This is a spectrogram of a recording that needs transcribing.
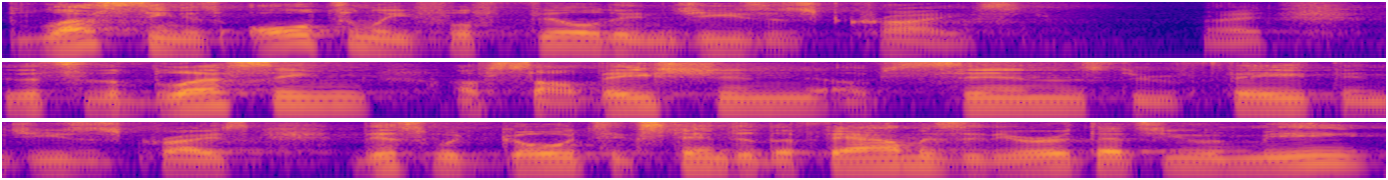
blessing is ultimately fulfilled in Jesus Christ right? It's the blessing of salvation of sins through faith in Jesus Christ. This would go to extend to the families of the earth. That's you and me.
